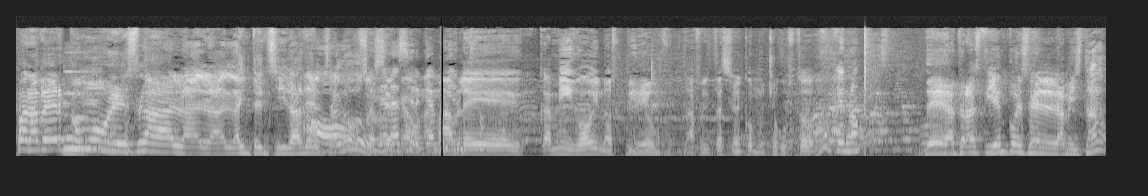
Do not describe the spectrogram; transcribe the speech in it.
para ver cómo es la, la- la- la intensidad del Oh, saludo. Se del acerca un amable amigo y nos pide un- una felicitación con mucho gusto. ¿Por qué no? ¿De atrás tiempo es el- la amistad?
